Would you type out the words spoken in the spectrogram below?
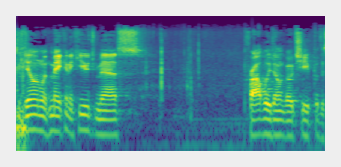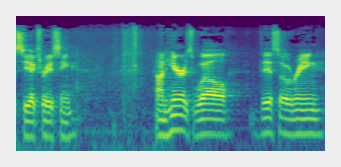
you're dealing with making a huge mess, probably don't go cheap with the CX Racing. On here as well, this O-ring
